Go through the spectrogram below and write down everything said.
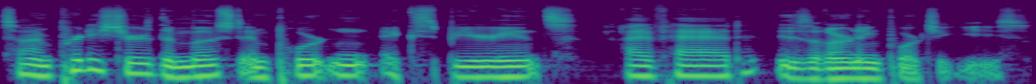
So I'm pretty sure the most important experience I've had is learning Portuguese.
